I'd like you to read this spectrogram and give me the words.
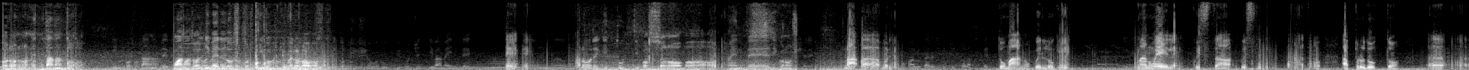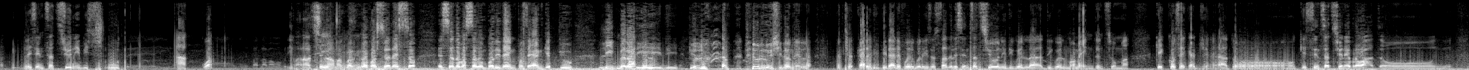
d'oro non è tanto importante quanto a livello sportivo, perché quello lo riconosciamo tutti oggettivamente, è un valore che tutti possono oh, ovviamente riconoscere, ma eh, vogliamo valutare soprattutto l'aspetto umano, quello che Emanuele questo risultato ha prodotto, eh, le sensazioni vissute in acqua, ne parlavamo prima, no? Sì. No, ma forse adesso essendo passato un po' di tempo sei anche più libero, di, di- più, più lucido nel, nel cercare di tirare fuori quelle che sono state le sensazioni di quel, di quel momento, insomma, che cos'è che ha generato, che sensazione hai provato,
